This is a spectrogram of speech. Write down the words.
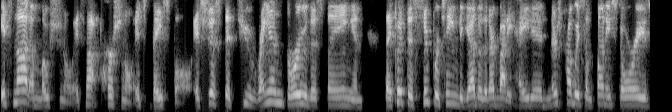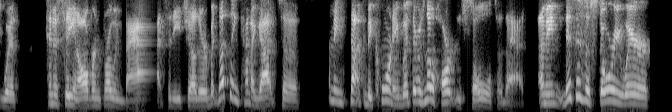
it's not emotional, it's not personal, it's baseball. It's just that you ran through this thing and they put this super team together that everybody hated. And there's probably some funny stories with Tennessee and Auburn throwing bats at each other, but nothing kind of got to I mean, not to be corny, but there was no heart and soul to that. I mean, this is a story where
